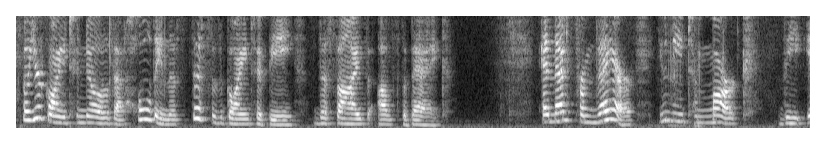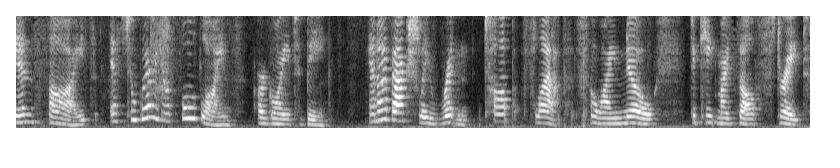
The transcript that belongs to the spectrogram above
So you're going to know that holding this, this is going to be the size of the bag. And then from there, you need to mark the insides as to where your fold lines are going to be. And I've actually written top flap so I know to keep myself straight.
